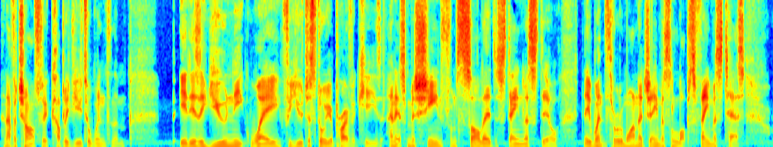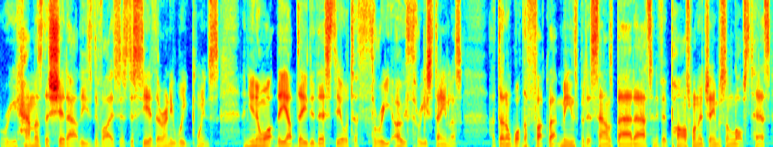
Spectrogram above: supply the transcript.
and have a chance for a couple of you to win them it is a unique way for you to store your private keys, and it's machined from solid stainless steel. They went through one of Jameson Lopp's famous tests, where he hammers the shit out of these devices to see if there are any weak points. And you know what? They updated their steel to 303 stainless. I don't know what the fuck that means, but it sounds badass, and if it passed one of Jameson Lopp's tests,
